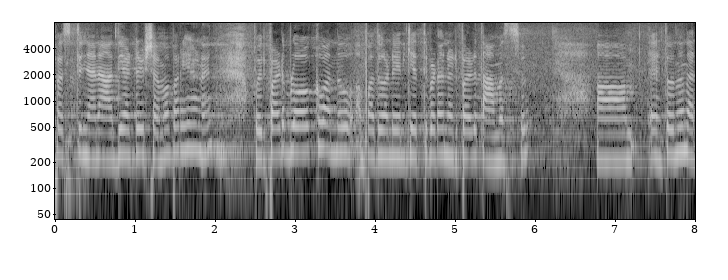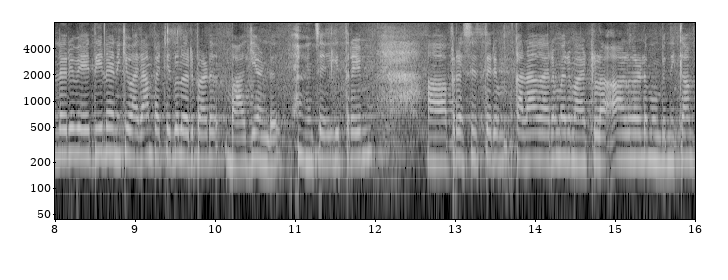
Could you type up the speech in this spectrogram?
ഫസ്റ്റ് ഞാൻ ആദ്യമായിട്ട് ക്ഷമ പറയാണ്. ഒരുപാട് ബ്ലോക്ക് വന്നു. അപ്പോൾ അതുകൊണ്ട് എനിക്ക് എത്തിപ്പെടാൻ ഒരുപാട് താമസിച്ചു. എനിക്ക് തോന്നുന്നു നല്ലൊരു വേദിയിൽ എനിക്ക് വരാൻ പറ്റിയതിൽ ഒരുപാട് ഭാഗ്യമുണ്ട്. ഇത്രയും പ്രശസ്തരും കലാകാരന്മാരുമായിട്ടുള്ള ആളുകളുടെ മുമ്പിൽ നിൽക്കാൻ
